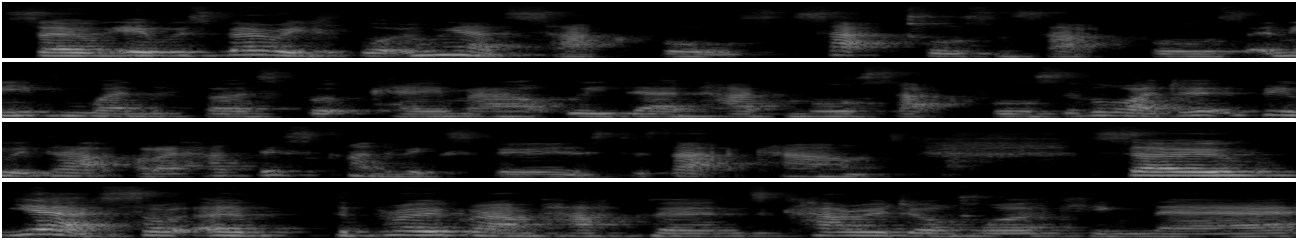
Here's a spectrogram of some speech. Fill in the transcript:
So it was very full, and we had sackfuls, sackfuls, and sackfuls. And even when the first book came out, we then had more sackfuls of, "Oh, I don't agree with that, but I had this kind of experience. Does that count?" So yeah, so uh, the program happened, carried on working there,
